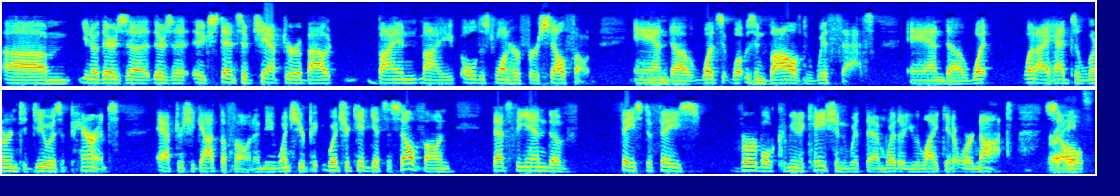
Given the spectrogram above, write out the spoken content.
Um, you know, there's a there's a, an extensive chapter about buying my oldest one her first cell phone and uh, what's what was involved with that and uh, what what I had to learn to do as a parent after she got the phone. I mean, once your once your kid gets a cell phone, that's the end of face to face verbal communication with them, whether you like it or not. Right. So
